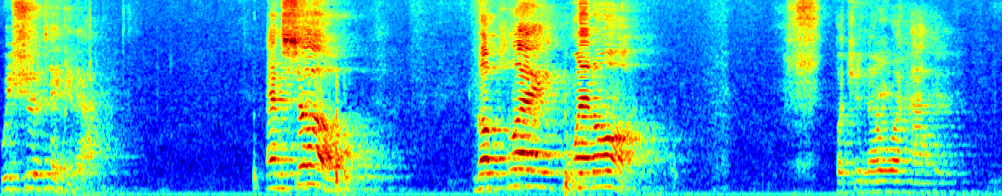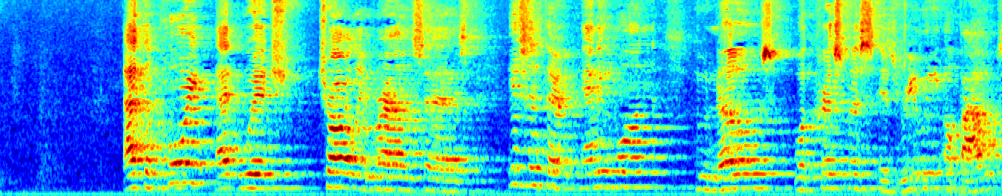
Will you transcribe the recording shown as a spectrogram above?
We should take it out. And so the play went on. But you know what happened? At the point at which Charlie Brown says, Isn't there anyone who knows what Christmas is really about?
